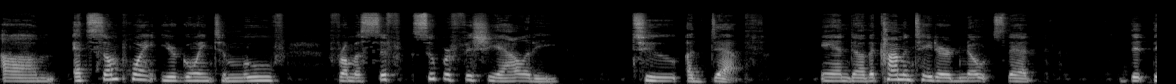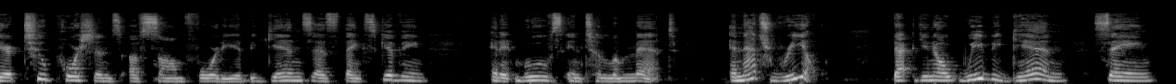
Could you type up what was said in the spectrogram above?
um, at some point you're going to move from a superficiality to a depth. And uh, the commentator notes that, that there are two portions of Psalm 40. It begins as thanksgiving and it moves into lament. And that's real. That, you know, we begin saying,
